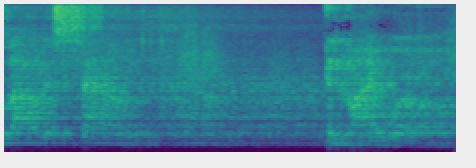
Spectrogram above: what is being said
loudest sound in my world.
